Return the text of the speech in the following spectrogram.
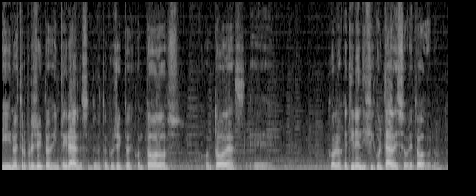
y nuestro proyecto es integral, nuestro proyecto es con todos, con todas, eh, con los que tienen dificultades sobre todo, ¿no?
